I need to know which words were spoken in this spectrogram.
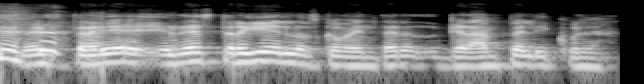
Una estrella, una estrella en los comentarios. Gran película.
